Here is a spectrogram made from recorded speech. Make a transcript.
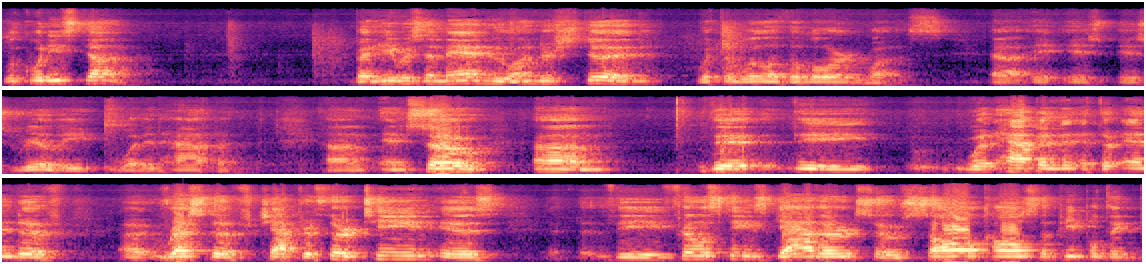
Look what he's done. But he was a man who understood what the will of the Lord was, uh, is, is really what had happened. Um, and so um, the, the, what happened at the end of uh, rest of chapter 13 is the Philistines gathered, so Saul calls the people to,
